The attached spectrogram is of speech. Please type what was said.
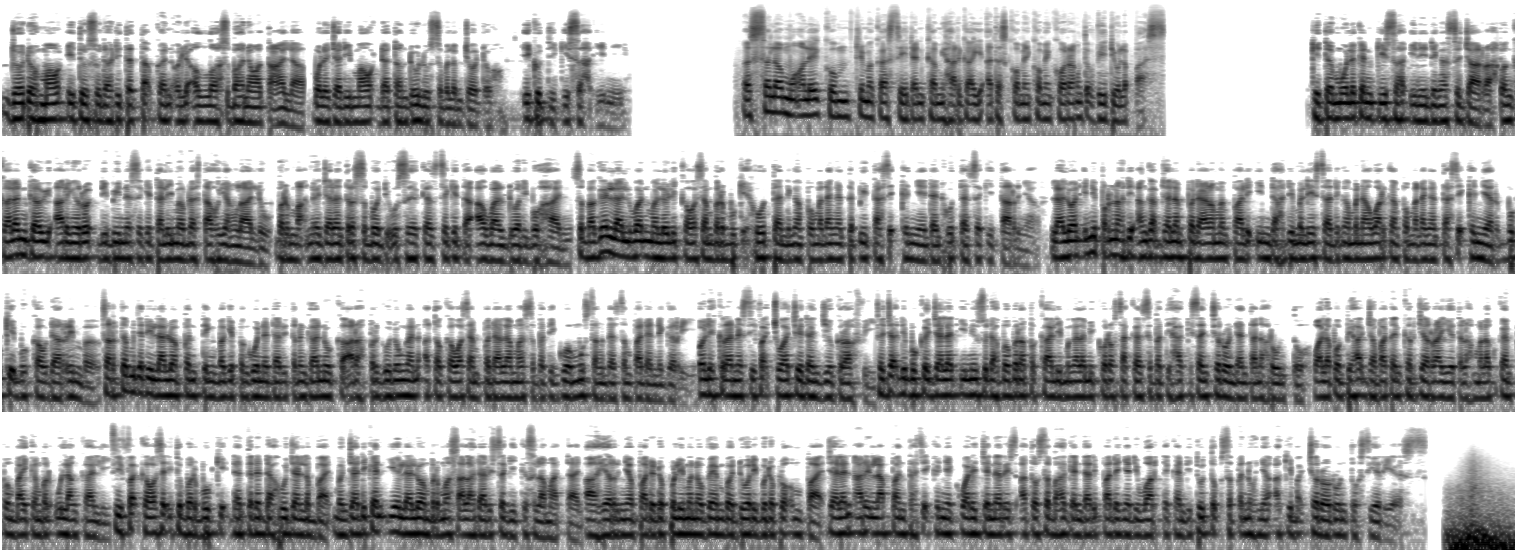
Jodoh maut itu sudah ditetapkan oleh Allah Subhanahu Wa Taala. Boleh jadi maut datang dulu sebelum jodoh. Ikuti kisah ini. Assalamualaikum. Terima kasih dan kami hargai atas komen-komen korang untuk video lepas. Kita mulakan kisah ini dengan sejarah. Pengkalan Gawi Aring Road dibina sekitar 15 tahun yang lalu. Bermakna jalan tersebut diusahakan sekitar awal 2000-an. Sebagai laluan melalui kawasan berbukit hutan dengan pemandangan tepi tasik kenyai dan hutan sekitarnya. Laluan ini pernah dianggap jalan pedalaman paling indah di Malaysia dengan menawarkan pemandangan tasik kenyir, bukit bukau dan rimba. Serta menjadi laluan penting bagi pengguna dari Terengganu ke arah pergunungan atau kawasan pedalaman seperti Gua Musang dan sempadan negeri negeri oleh kerana sifat cuaca dan geografi. Sejak dibuka jalan ini sudah beberapa kali mengalami kerosakan seperti hakisan cerun dan tanah runtuh. Walaupun pihak Jabatan Kerja Raya telah melakukan pembaikan berulang kali, sifat kawasan itu berbukit dan terdedah hujan lebat menjadikan ia laluan bermasalah dari segi keselamatan. Akhirnya pada 25 November 2024, Jalan Arin 8 Tasik Kenyai Kuala Generis atau sebahagian daripadanya diwartakan ditutup sepenuhnya akibat cerun runtuh serius.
